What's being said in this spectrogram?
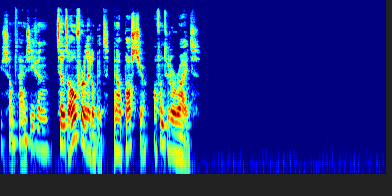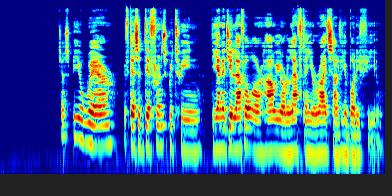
We sometimes even tilt over a little bit in our posture, often to the right. Just be aware if there's a difference between the energy level or how your left and your right side of your body feel.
